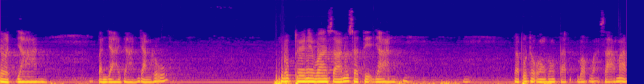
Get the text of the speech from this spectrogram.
เกิดญาณปัญญาญาณอย่างรู้บุพเพในวาสานุสติญาณพระพุทธองค์ทรงตรัสบอกว่าสามารถ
